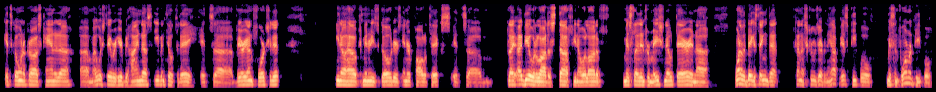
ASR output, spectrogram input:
It's going across Canada. Um, I wish they were here behind us, even till today. It's uh, very unfortunate. You know how communities go. There's inner politics. It's um, but I, I deal with a lot of stuff. You know, a lot of misled information out there, and uh, one of the biggest things that kind of screws everything up is people misinforming people.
